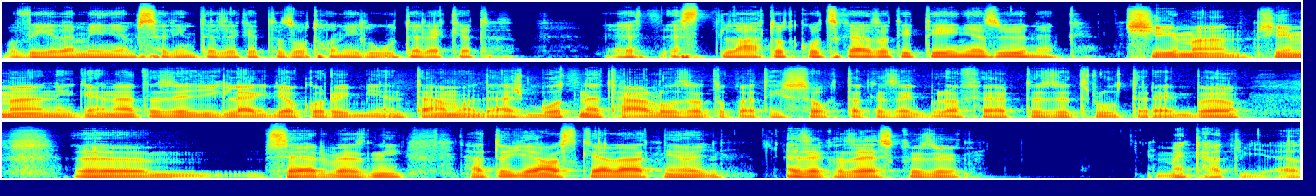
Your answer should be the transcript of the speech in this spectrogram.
a véleményem szerint ezeket az otthoni rútereket. Ezt, ezt látott kockázati tényezőnek? Simán, simán, igen. Hát az egyik leggyakoribb ilyen támadás, botnet hálózatokat is szoktak ezekből a fertőzött rúterekből ö, szervezni. Hát ugye azt kell látni, hogy ezek az eszközök, meg hát ugye a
